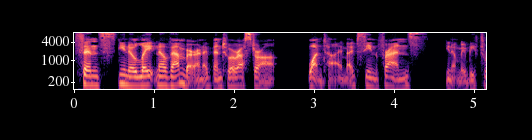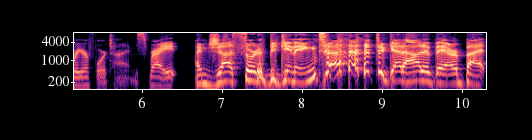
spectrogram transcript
since, you know, late November and I've been to a restaurant one time. I've seen friends, you know, maybe three or four times, right? I'm just sort of beginning to, to get out of there. But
